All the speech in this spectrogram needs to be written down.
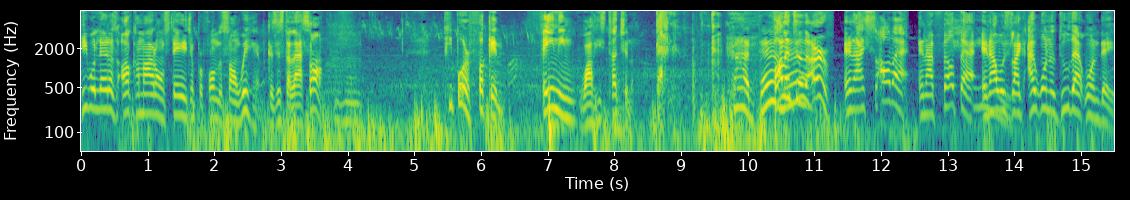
he would let us all come out on stage and perform the song with him because it's the last song. Mm-hmm. People are fucking fainting while he's touching them. God damn. falling to the earth. And I saw that and I felt that. And I was like, I want to do that one day.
